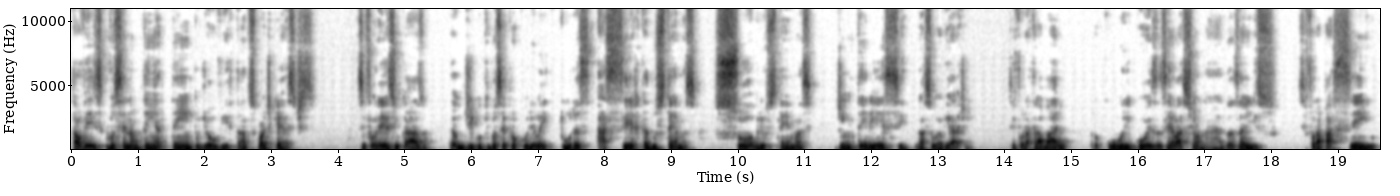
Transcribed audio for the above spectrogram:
Talvez você não tenha tempo de ouvir tantos podcasts. Se for esse o caso, eu indico que você procure leituras acerca dos temas, sobre os temas de interesse da sua viagem. Se for a trabalho, procure coisas relacionadas a isso. Se for a passeio,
